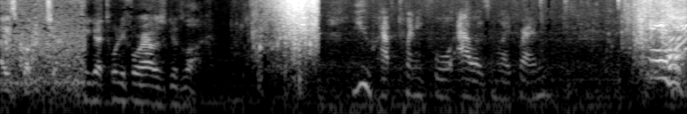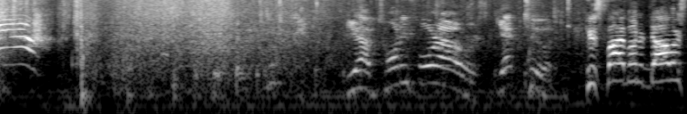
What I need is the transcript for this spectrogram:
Ice Bucket Challenge. You got 24 hours. Good luck. You have 24 hours, my friend. You have 24 hours. Get to it. Here's $500.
